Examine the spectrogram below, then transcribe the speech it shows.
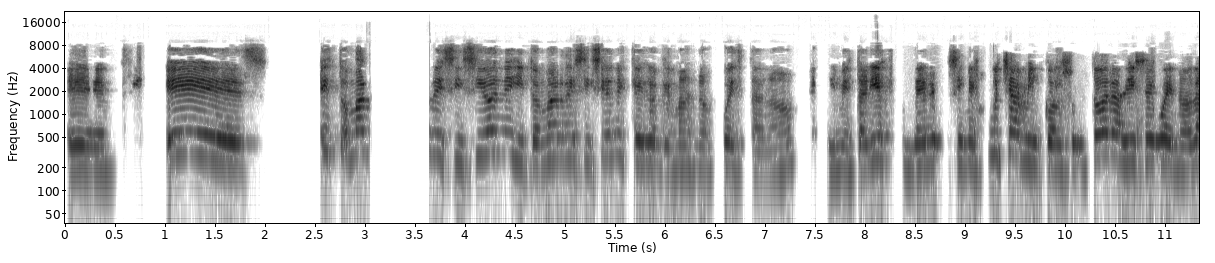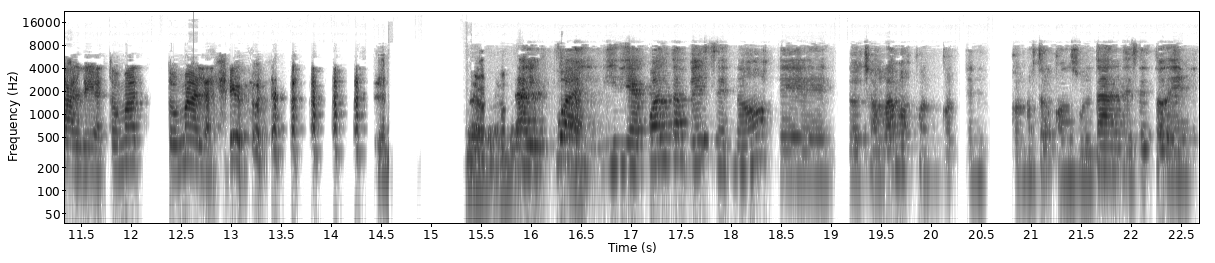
eh, es, es tomar decisiones y tomar decisiones que es lo que más nos cuesta, ¿no? Y me estaría, si me escucha mi consultora, dice, bueno, dale, a tomar, tomala. Tal cual, Lidia, ¿cuántas veces, no? Eh, lo charlamos con, con, con nuestros consultantes, esto de,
